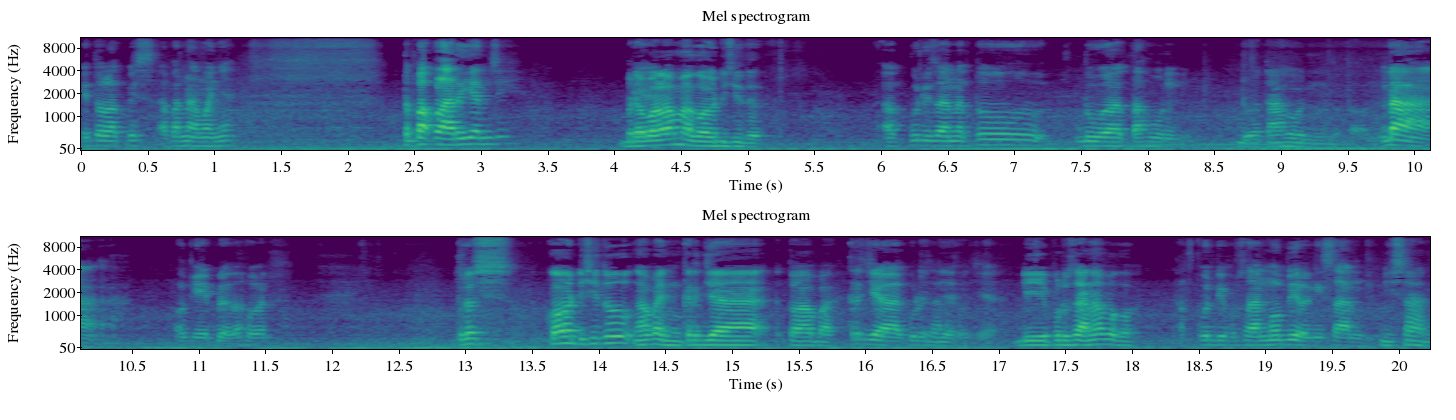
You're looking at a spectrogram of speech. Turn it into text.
itu lapis apa namanya tempat pelarian sih Berapa lama kalau di situ? aku di sana tuh dua tahun Dua tahun. nah oke dua tahun Terus kok di situ ngapain? Kerja atau apa? kerja aku di sana Kerja. Di perusahaan apa kok? aku di perusahaan mobil Nissan Nissan.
